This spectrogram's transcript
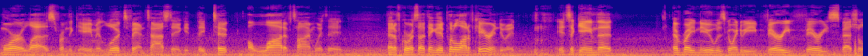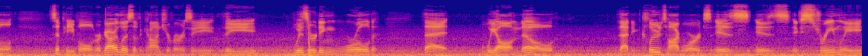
more or less from the game. It looked fantastic. It, they took a lot of time with it. And of course, I think they put a lot of care into it. It's a game that everybody knew was going to be very, very special to people, regardless of the controversy. The wizarding world that we all know that includes Hogwarts is is extremely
